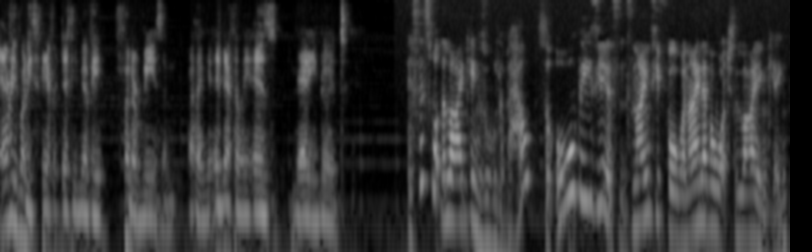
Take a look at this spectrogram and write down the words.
everybody's favorite Disney movie for a reason. I think it definitely is very good. Is this what The Lion King is all about? So, all these years since 94, when I never watched The Lion King,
